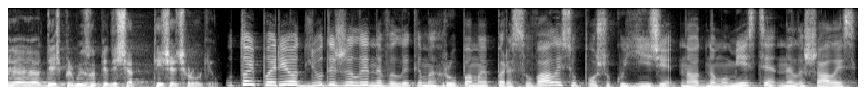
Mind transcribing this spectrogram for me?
е, десь приблизно 50 тисяч років. У той період люди жили невеликими групами, пересувались у пошуку їжі. На одному місці не лишались,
